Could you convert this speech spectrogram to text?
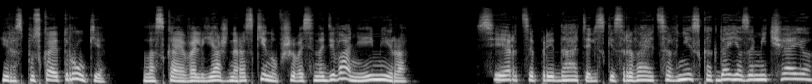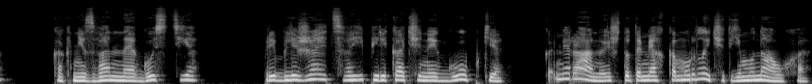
и распускают руки, лаская вальяжно раскинувшегося на диване Эмира. Сердце предательски срывается вниз, когда я замечаю, как незваная гостья приближает свои перекачанные губки к Амирану и что-то мягко мурлычет ему на ухо.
